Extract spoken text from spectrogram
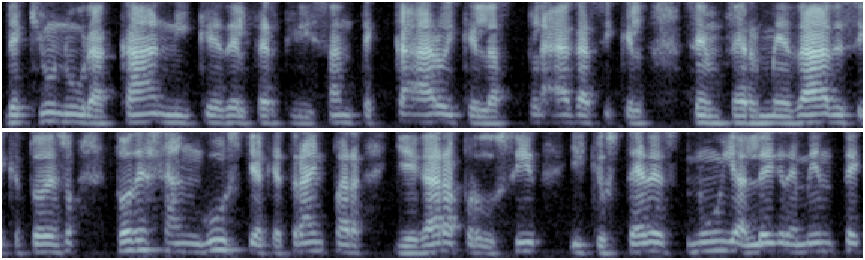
de que un huracán y que del fertilizante caro y que las plagas y que las enfermedades y que todo eso, toda esa angustia que traen para llegar a producir y que ustedes muy alegremente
